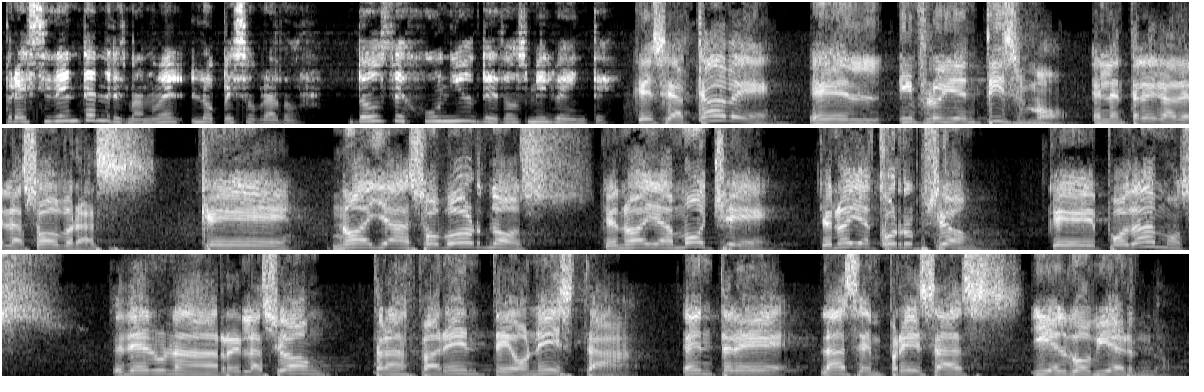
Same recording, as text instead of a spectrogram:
Presidente Andrés Manuel López Obrador. 2 de junio de 2020. Que se acabe el influyentismo en la entrega de las obras, que no haya sobornos, que no haya moche, que no haya corrupción que podamos tener una relación transparente, honesta entre las empresas y el gobierno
